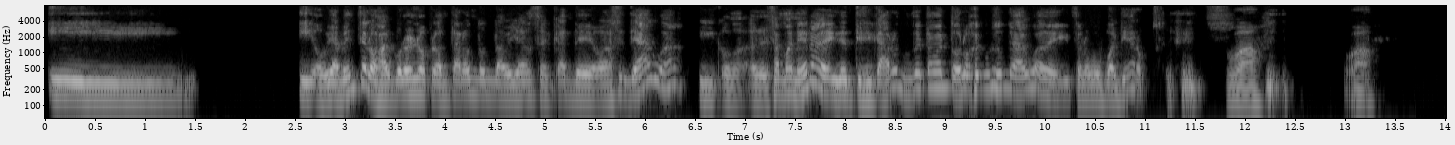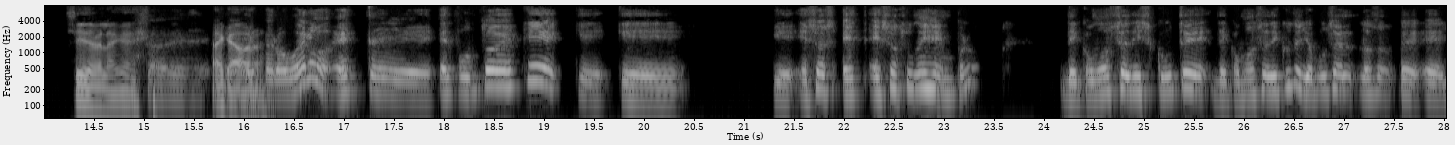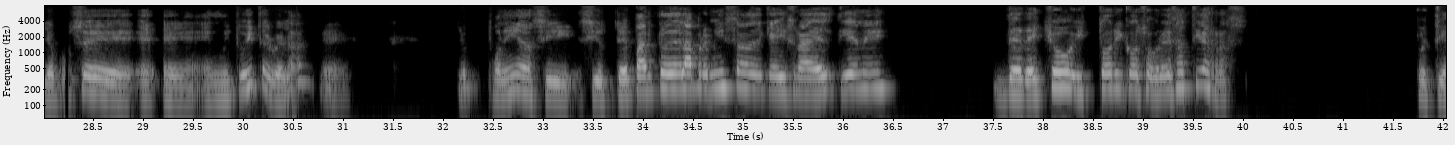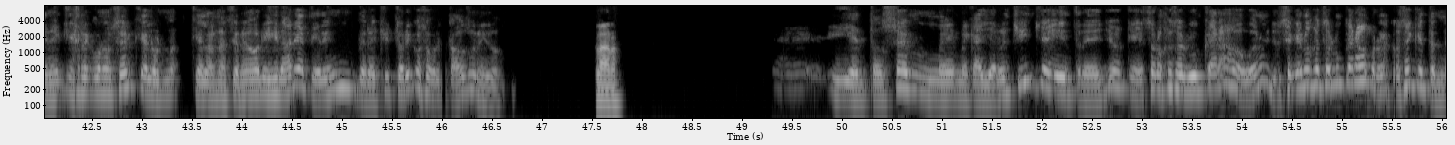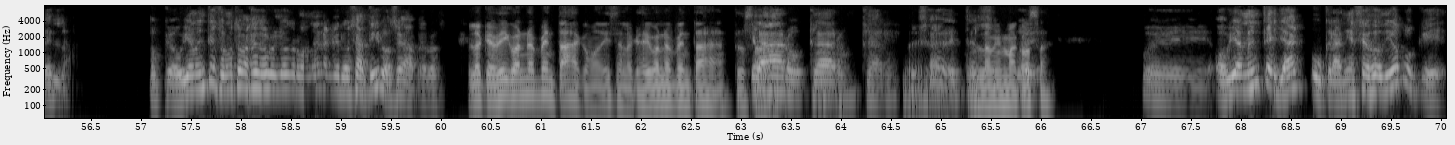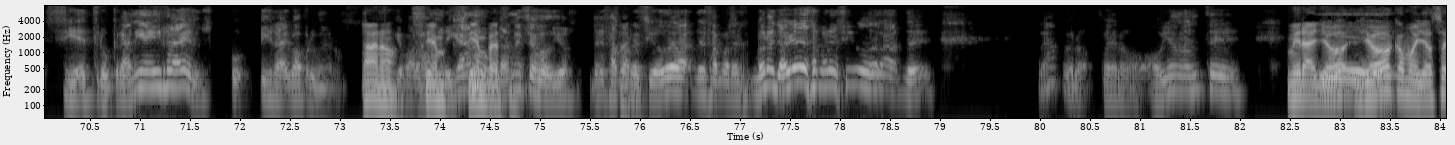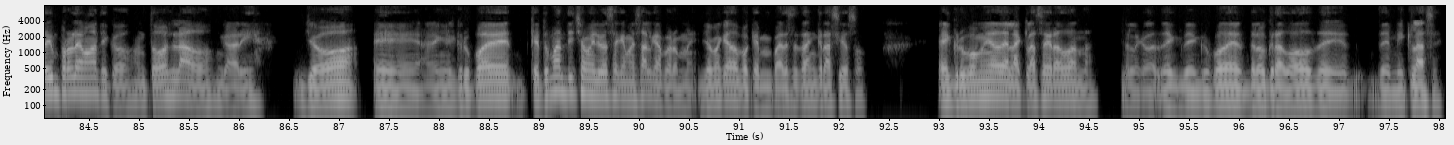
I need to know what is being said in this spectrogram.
y, y obviamente los árboles los plantaron donde habían cerca de oasis de agua y con- de esa manera identificaron dónde estaban todos los recursos de agua de- y se los bombardearon. Wow, wow. Sí, de verdad que. sabes, Ay, eh, eh, cabrón. pero bueno, este, el punto es que, que, que, que eso es, es- eso es un ejemplo de cómo se discute, de cómo se discute. Yo puse los, eh, eh, yo puse eh, eh, en mi Twitter, ¿verdad? Eh, yo ponía si, si usted parte de la premisa de que Israel tiene derecho histórico sobre esas tierras, pues tiene que reconocer que los, que las naciones originarias tienen derecho histórico sobre Estados Unidos. Claro. Y entonces me, me cayeron chinches y entre ellos que eso no resolvió un carajo. Bueno, yo sé que no resolvió un carajo, pero las cosas hay que entenderlas. Porque obviamente eso no se va a resolver de otra manera que no sea tiro, o sea, pero Lo que es igual no es ventaja, como dicen, lo que es igual no es ventaja, tú sabes. claro, claro, claro. Eh, es la misma pues, cosa. Pues obviamente ya Ucrania se jodió porque si entre Ucrania e Israel, Israel va primero. Ah, Así no, que para los 100, americanos, 100 Ucrania se jodió. Sí, Desapareció de la, sí. Bueno, ya había desaparecido de la, de. Pero, pero obviamente, Mira, yo, yo, eh, como yo soy un problemático en todos lados, Gary, yo eh, en el grupo de, que tú me has dicho mil veces que me salga, pero me- yo me quedo porque me parece tan gracioso. El grupo mío de la clase graduanda, de la cla- de- del grupo de, de los graduados de, de mi clase.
